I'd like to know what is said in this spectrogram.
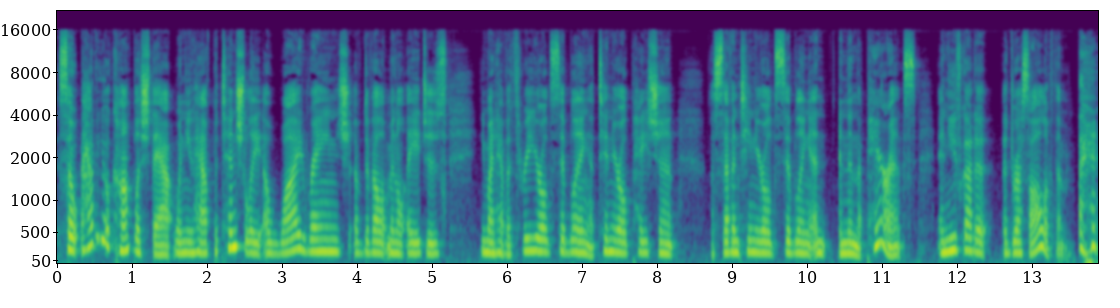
So, how do you accomplish that when you have potentially a wide range of developmental ages? You might have a three year old sibling, a 10 year old patient, a 17 year old sibling and and then the parents and you've got to address all of them.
